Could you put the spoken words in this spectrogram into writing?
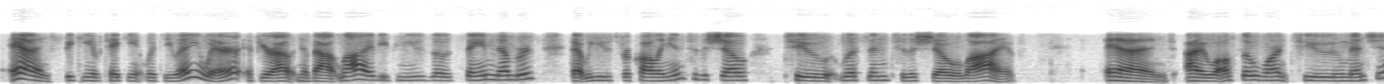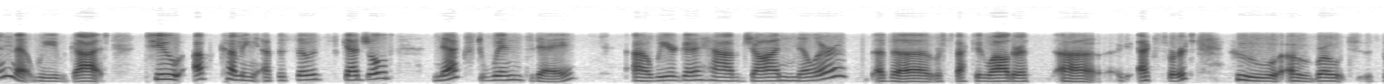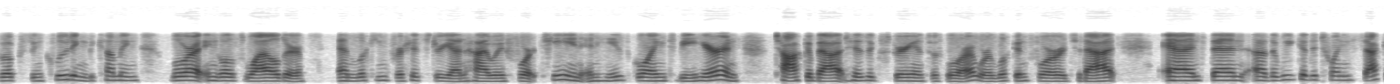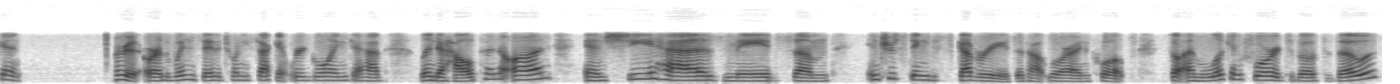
And speaking of taking it with you anywhere, if you're out and about live, you can use those same numbers that we used for calling into the show to listen to the show live. And I also want to mention that we've got two upcoming episodes scheduled. Next Wednesday, uh, we are going to have John Miller, the respected Wilder uh, expert, who uh, wrote books including Becoming Laura Ingalls Wilder and Looking for History on Highway 14. And he's going to be here and talk about his experience with Laura. We're looking forward to that. And then uh, the week of the 22nd, or, or the Wednesday, the 22nd, we're going to have Linda Halpin on, and she has made some interesting discoveries about Laura and quilts. So I'm looking forward to both of those.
